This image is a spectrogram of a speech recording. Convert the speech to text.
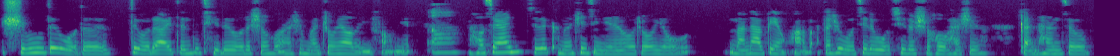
食物对我的对我的 identity 对我的生活还是蛮重要的一方面。啊，然后虽然觉得可能这几年欧洲有蛮大变化吧，但是我记得我去的时候还是感叹就。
